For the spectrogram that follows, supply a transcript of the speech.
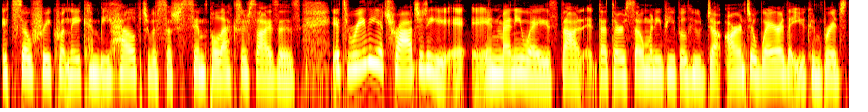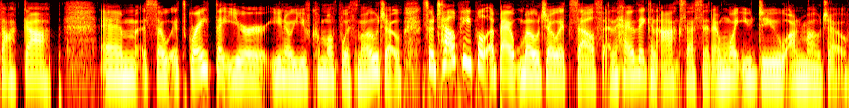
it so frequently can be helped with such simple exercises. It's really a tragedy in many ways that that there's so many people who aren't aware that you can bridge that gap. Um, so it's great that you're you know you've come up with mojo. So tell people about mojo itself and how they can access it and what you do on mojo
